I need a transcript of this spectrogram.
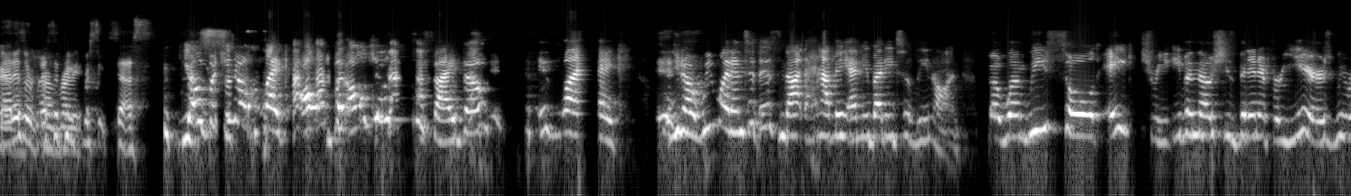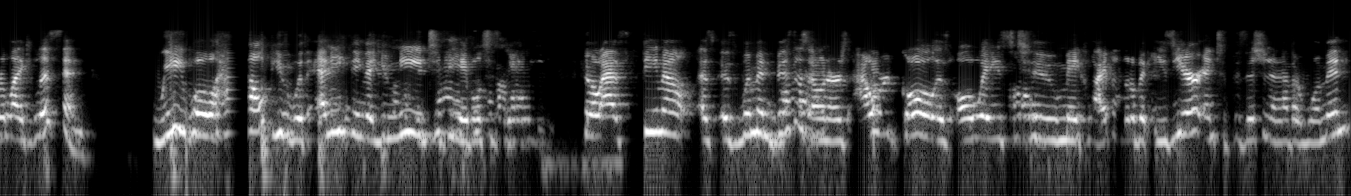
That is a I'm recipe ready. for success. no but you know like all but all jokes aside though is like you know we went into this not having anybody to lean on. But when we sold a tree even though she's been in it for years we were like listen we will help you with anything that you need to be able to so as female as, as women business owners our goal is always to make life a little bit easier and to position another woman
